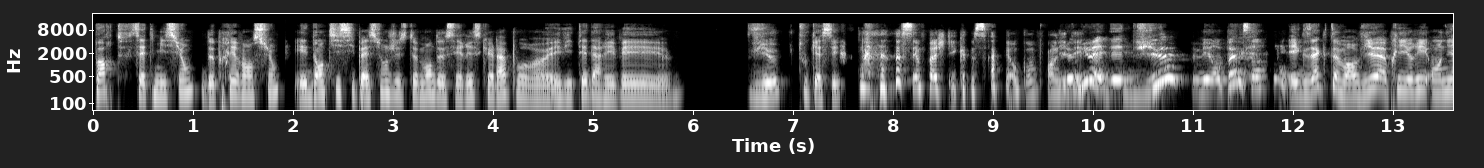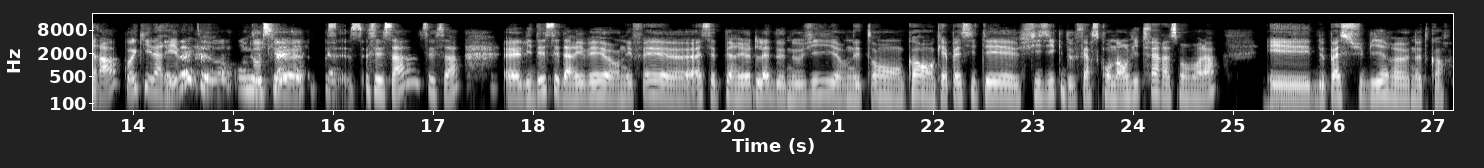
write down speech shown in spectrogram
portes cette mission de prévention et d'anticipation, justement, de ces risques-là pour euh, éviter d'arriver vieux, tout cassé. c'est moi, je dis comme ça, mais on comprend l'idée. Le mieux est d'être vieux, mais en bonne santé. Exactement. Vieux, a priori, on ira, quoi qu'il arrive. Exactement. On Donc, euh, c'est ça, c'est ça. Euh, l'idée, c'est d'arriver, en effet, euh, à cette période-là de nos vies en étant encore en capacité physique de faire ce qu'on a envie de faire à ce moment-là et de pas subir notre corps.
